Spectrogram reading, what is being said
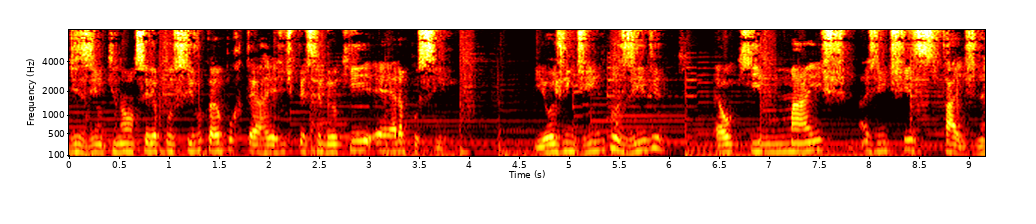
diziam que não seria possível, caiu por terra e a gente percebeu que era possível. E hoje em dia, inclusive, é o que mais a gente faz, né?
